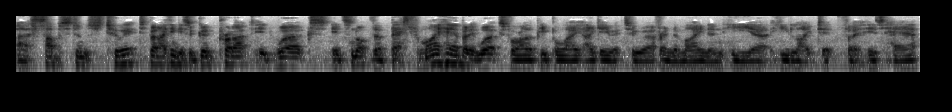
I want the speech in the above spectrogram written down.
uh, substance to it, but I think it's a good product. It works. It's not the best for my hair, but it works for other people. I, I gave it to a friend of mine, and he uh, he liked it for his hair.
